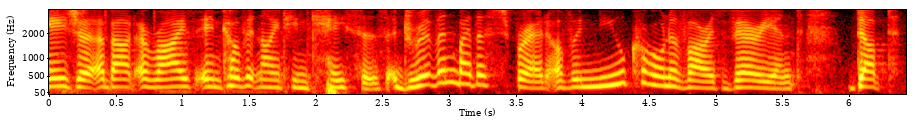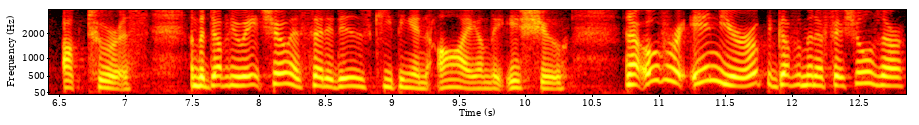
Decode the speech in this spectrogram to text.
Asia about a rise in COVID 19 cases driven by the spread of a new coronavirus variant dubbed Arcturus. And the WHO has said it is keeping an eye on the issue. Now, over in Europe, government officials are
